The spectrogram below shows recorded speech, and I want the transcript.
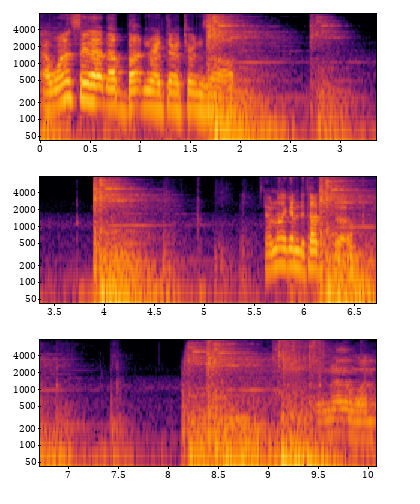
I want to say that that button right there turns it off. I'm not going to touch it, though. There's another one.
